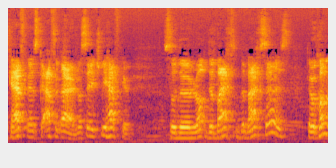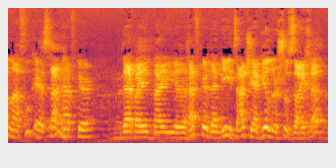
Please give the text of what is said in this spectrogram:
ka'afra da'ara? Let's say it be hefker. So the, the Bach, the Bach says, come in la'afuke as tam hefker, that by by uh, hefker that needs actually a gil reshus zaycha.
